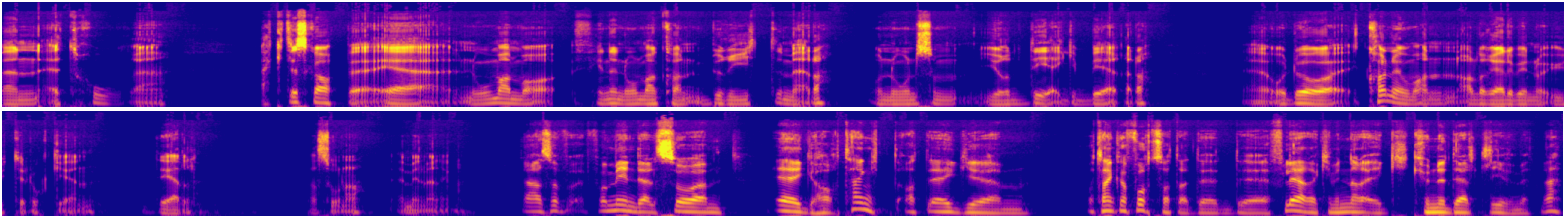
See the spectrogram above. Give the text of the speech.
men jeg tror uh, ekteskapet er noe man må finne noen man kan bryte med, da, og noen som gjør deg bedre, da. Eh, og da kan jo man allerede begynne å utelukke en del personer, da, er min mening. Ja, altså for- for min del så um, Jeg har tenkt at jeg um, Og tenker fortsatt at det, det er flere kvinner jeg kunne delt livet mitt med.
